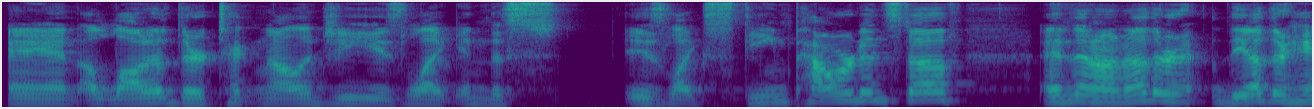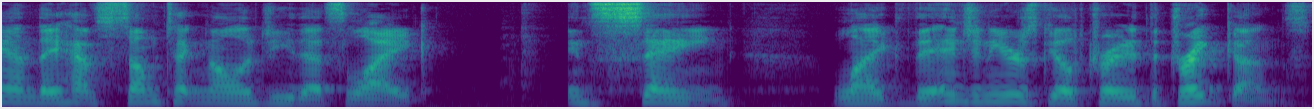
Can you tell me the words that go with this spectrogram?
and a lot of their technology is like in this is like steam powered and stuff. And then on other the other hand they have some technology that's like insane. Like the engineers guild created the drake guns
